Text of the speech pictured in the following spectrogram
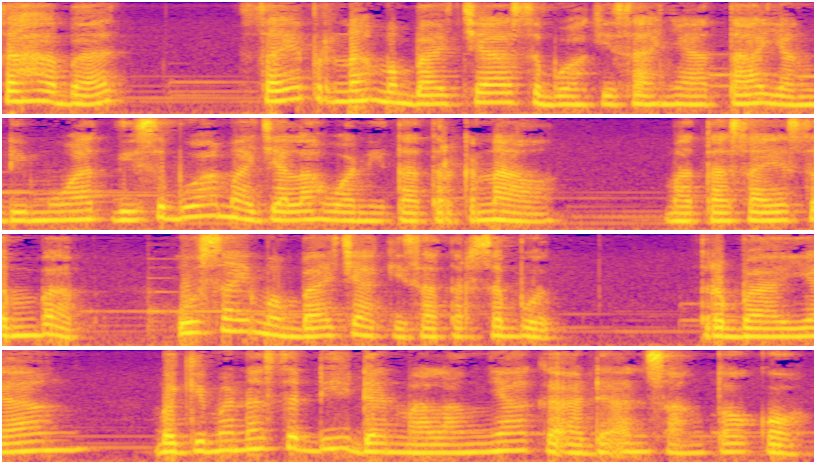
Sahabat, saya pernah membaca sebuah kisah nyata yang dimuat di sebuah majalah wanita terkenal. Mata saya sembab usai membaca kisah tersebut. Terbayang bagaimana sedih dan malangnya keadaan sang tokoh.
